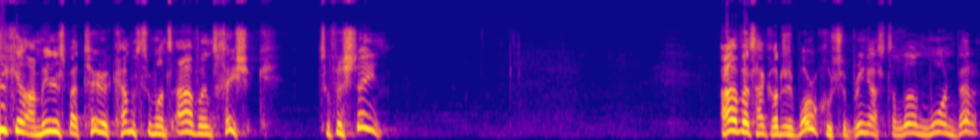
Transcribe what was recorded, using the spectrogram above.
Ikel Aminus Bater comes through one's Ava and Cheshik to verstehen. Avat HaKadosh Baruch Hu should bring us to learn more and better.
